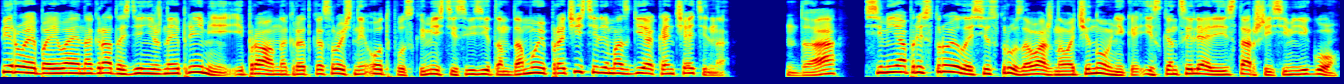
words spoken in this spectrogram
Первая боевая награда с денежной премией и правом на краткосрочный отпуск вместе с визитом домой прочистили мозги окончательно. Да, семья пристроила сестру за важного чиновника из канцелярии старшей семьи Го.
